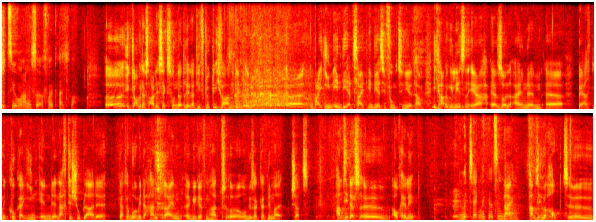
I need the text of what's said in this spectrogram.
Beziehungen auch nicht so erfolgreich war. Äh, ich glaube, dass alle 600 relativ glücklich waren in, in, äh, bei ihm in der Zeit, in der sie funktioniert haben. Ich habe gelesen, er, er soll einen äh, Berg mit Kokain in der Nachttischschublade gehabt haben, wo er mit der Hand reingegriffen hat äh, und gesagt hat, nimm mal, Schatz. Haben Sie das äh, auch erlebt? Mit Jack Nicholson? Nein. Haben Sie überhaupt äh,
